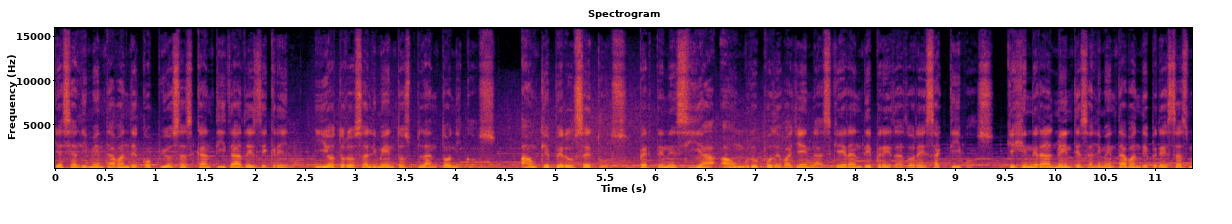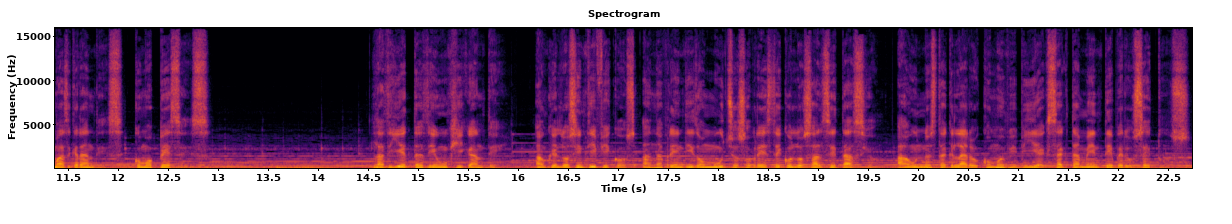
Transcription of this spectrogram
que se alimentaban de copiosas cantidades de krill y otros alimentos planctónicos. Aunque Perucetus pertenecía a un grupo de ballenas que eran depredadores activos, que generalmente se alimentaban de presas más grandes, como peces. La dieta de un gigante. Aunque los científicos han aprendido mucho sobre este colosal cetáceo, aún no está claro cómo vivía exactamente Perucetus.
